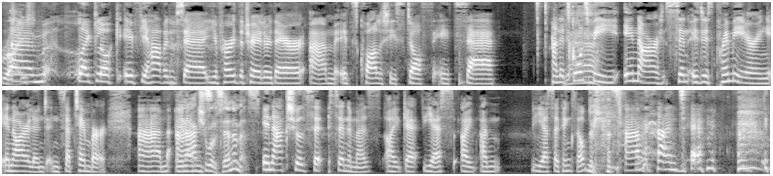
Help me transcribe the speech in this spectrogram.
right. Like, look, if you haven't, uh, you've heard the trailer there. Um, it's quality stuff. It's. Uh, and it's going to be in our cin- it is premiering in Ireland in September. Um, in actual cinemas. in actual ci- cinemas. I get yes, I, I'm yes, I think so. Um, and um,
